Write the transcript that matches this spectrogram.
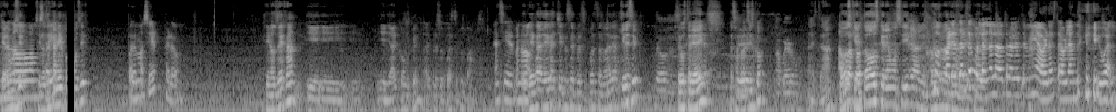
¿Queremos No ir? vamos Si nos a dejan ir. ir, podemos ir. Podemos ir, pero Si nos dejan y, y, y, y hay como que hay presupuesto, pues vamos. así es, bueno, Deja, deja chicos el presupuesto, ¿no? ¿Quieres ir? No, ¿Te gustaría ir a San Sí. Francisco? A huevo. Ahí está. A Todos, que, todos queremos ir al encuentro por estarse burlando la otra vez de mí, ahora está hablando igual.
